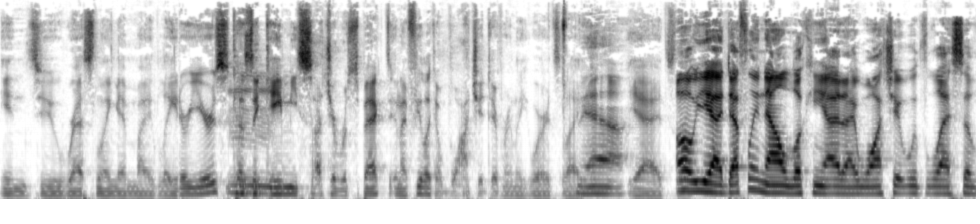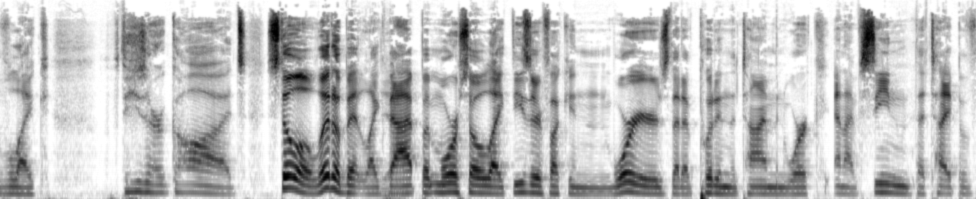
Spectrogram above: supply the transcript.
into wrestling in my later years because Mm. it gave me such a respect, and I feel like I watch it differently. Where it's like, Yeah. yeah, it's Oh yeah, definitely. Now looking at it, I watch it with less of like, these are gods. Still a little bit like Yeah. that, but more so like these are fucking warriors that have put in the time and work, and I've seen the type of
